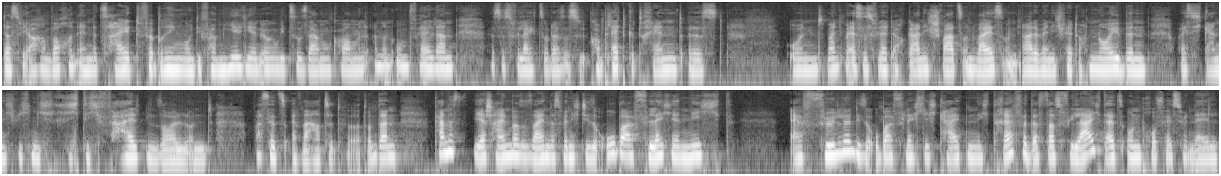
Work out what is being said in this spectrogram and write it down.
dass wir auch am Wochenende Zeit verbringen und die Familien irgendwie zusammenkommen. In anderen Umfeldern ist es vielleicht so, dass es komplett getrennt ist. Und manchmal ist es vielleicht auch gar nicht schwarz und weiß. Und gerade wenn ich vielleicht auch neu bin, weiß ich gar nicht, wie ich mich richtig verhalten soll und was jetzt erwartet wird. Und dann kann es ja scheinbar so sein, dass wenn ich diese Oberfläche nicht erfülle, diese Oberflächlichkeiten nicht treffe, dass das vielleicht als unprofessionell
